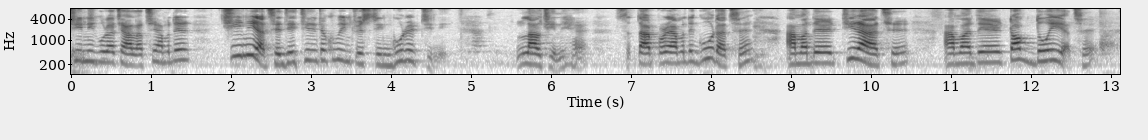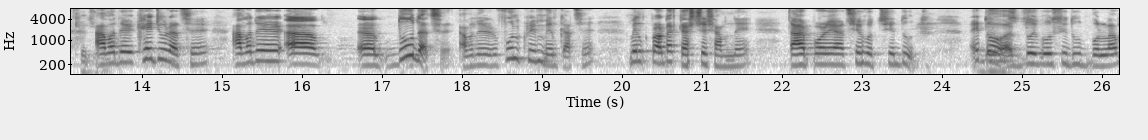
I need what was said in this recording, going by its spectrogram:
চিনি গুঁড়া চাল। আছে আমাদের চিনি আছে যে চিনিটা খুব ইন্টারেস্টিং গুড়ের চিনি লাল চিনি হ্যাঁ তারপরে আমাদের গুড় আছে আমাদের চিরা আছে আমাদের টক দই আছে। আমাদের খেজুর আছে আমাদের দুধ আছে আমাদের ফুল ক্রিম মিল্ক আছে মিল্ক প্রোডাক্ট আসছে সামনে তারপরে আছে হচ্ছে দুধ। এই তো দই বসি দুধ বললাম।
